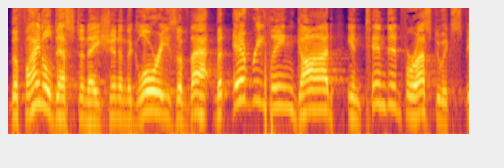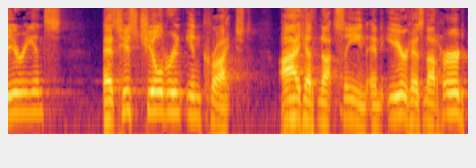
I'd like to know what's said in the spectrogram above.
the final destination and the glories of that, but everything God intended for us to experience as His children in Christ. Eye hath not seen, and ear has not heard,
